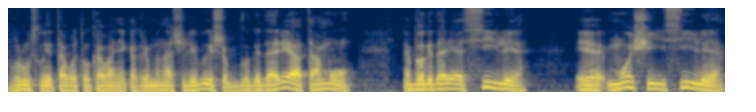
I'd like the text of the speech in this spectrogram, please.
в русле того толкования, которое мы начали выше, благодаря тому, благодаря силе, э, мощи и силе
